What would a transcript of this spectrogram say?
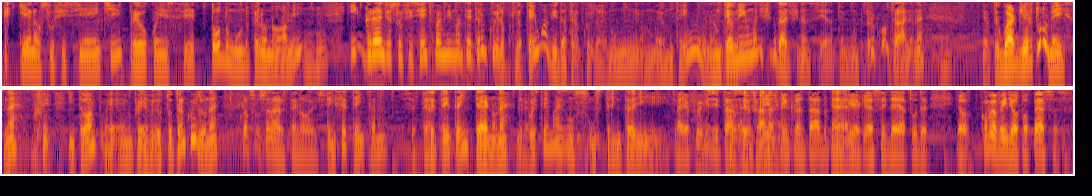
pequena o suficiente para eu conhecer todo mundo pelo nome uhum. e grande o suficiente para me manter tranquilo, porque eu tenho uma vida tranquila, eu não, eu não tenho, eu não tenho uhum. nenhuma dificuldade financeira, tenho muito pelo contrário, né? Uhum. Eu guardo dinheiro todo mês, né? Então eu tô tranquilo, né? Quantos funcionários tem hoje? Tem 70, né? 70, 70 interno, né? Depois é. tem mais uns, uns 30 aí. Aí eu fui visitar, né? Eu fiquei, fiquei encantado porque é. essa ideia toda. Eu, como eu vendi autopeças,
